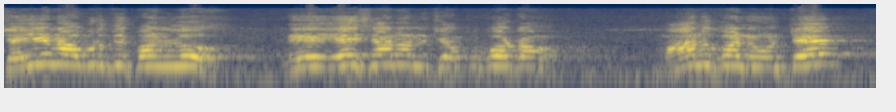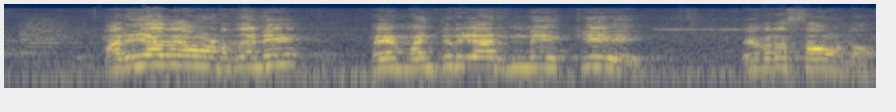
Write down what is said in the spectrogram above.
చేయని అభివృద్ధి పనులు నేను చేశానని చెప్పుకోవటం మానుకొని ఉంటే మర్యాదగా ఉండదని మేము మంత్రి గారికి వివరిస్తా ఉన్నాం.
